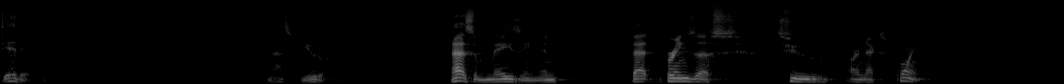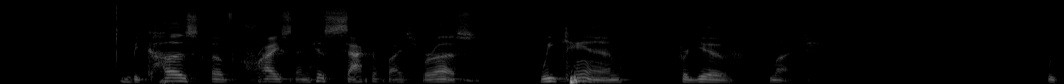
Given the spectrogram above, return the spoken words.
did it. And that's beautiful. That's amazing. And that brings us to our next point. And because of Christ and his sacrifice for us, we can forgive much. We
